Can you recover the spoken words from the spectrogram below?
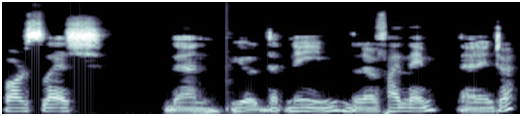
forward slash then your that name the file name and enter.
